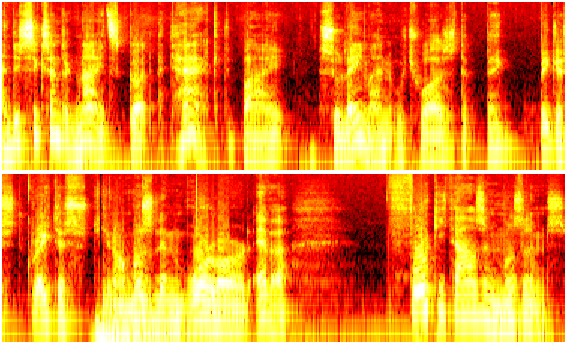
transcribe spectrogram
and these 600 knights got attacked by Suleiman, which was the big, biggest, greatest, you know, Muslim warlord ever. 40,000 Muslims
